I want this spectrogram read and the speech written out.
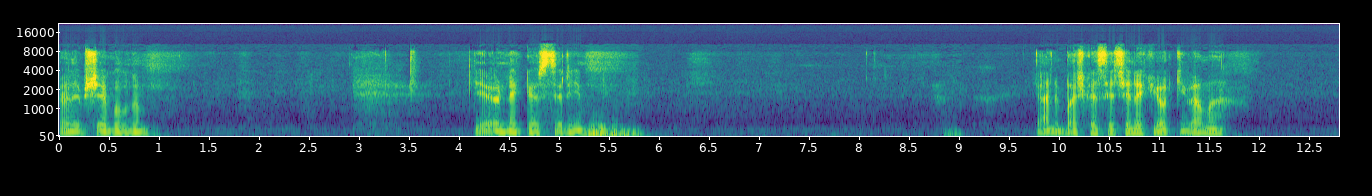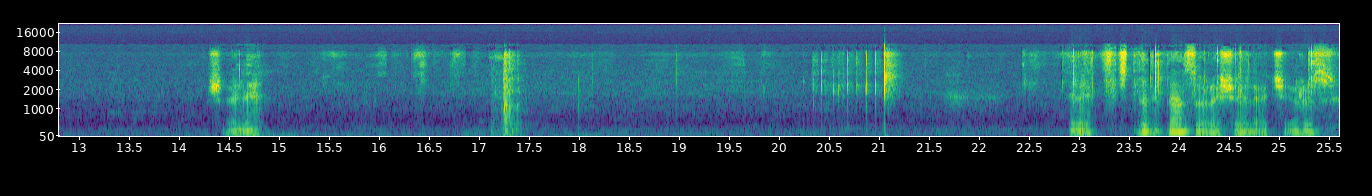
böyle bir şey buldum. Bir örnek göstereyim. Yani başka seçenek yok gibi ama şöyle Evet, çıtladıktan sonra şöyle açıyoruz.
